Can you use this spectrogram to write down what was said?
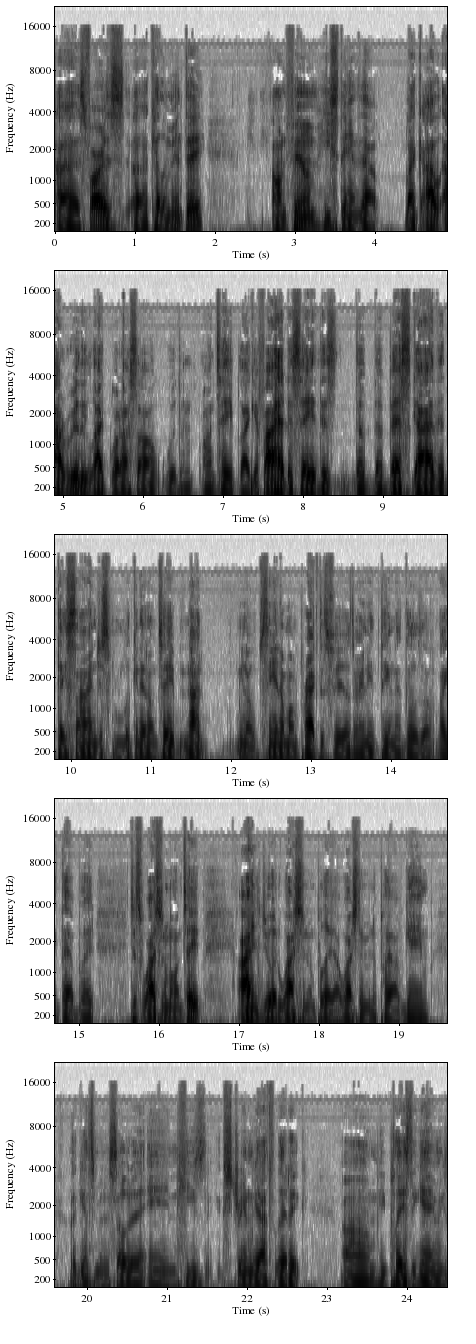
Uh, as far as uh, on film, he stands out. Like I, I really like what I saw with him on tape. Like if I had to say this, the the best guy that they signed just from looking at on tape, not you know seeing him on practice fields or anything that goes up like that, but just watching him on tape, I enjoyed watching him play. I watched him in the playoff game against Minnesota, and he's extremely athletic. Um, he plays the game. He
